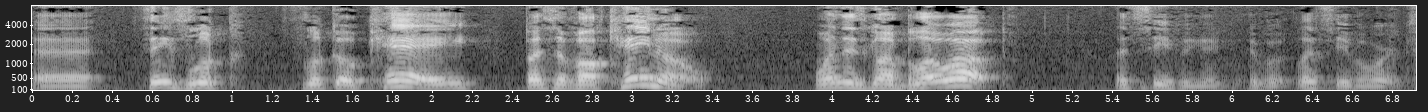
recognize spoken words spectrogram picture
uh, things look look okay, but it's a volcano. One is going to blow up. Let's see if we if, let's see if it works.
